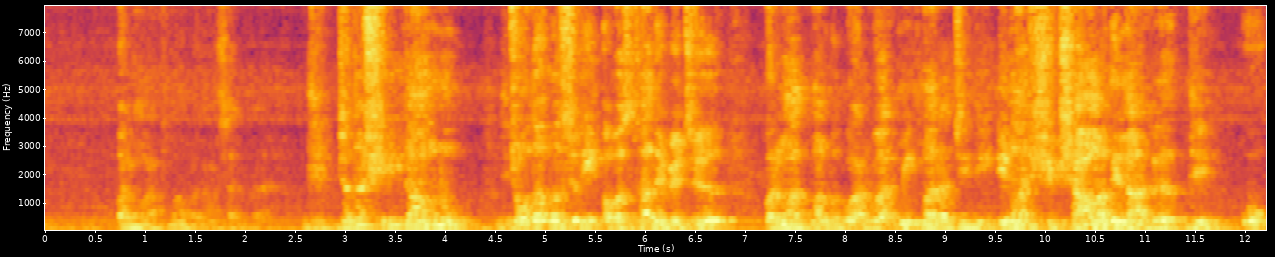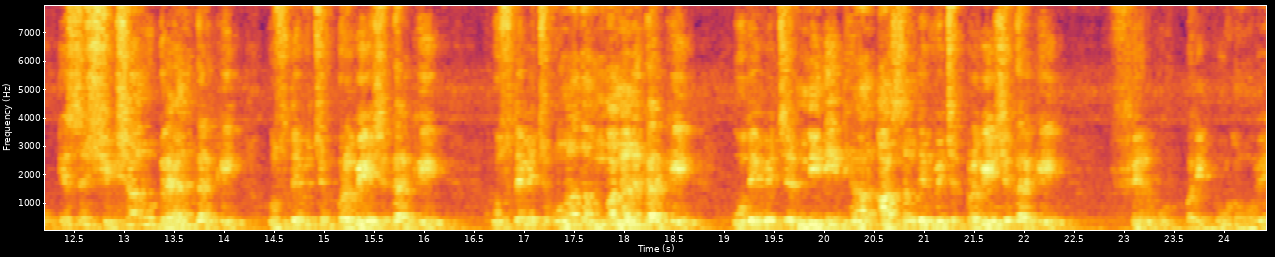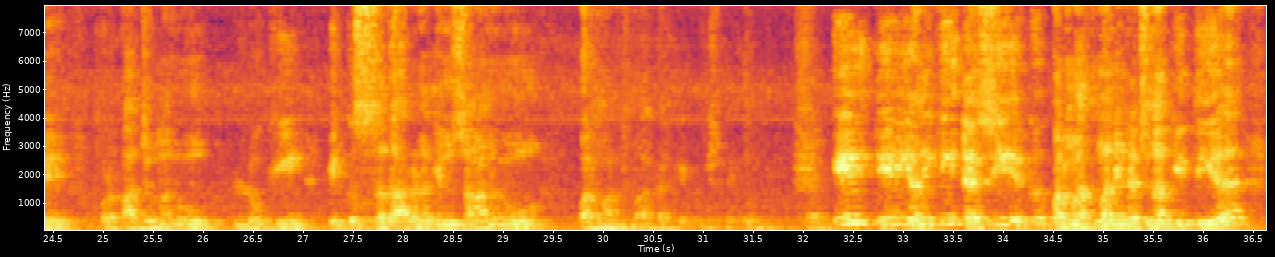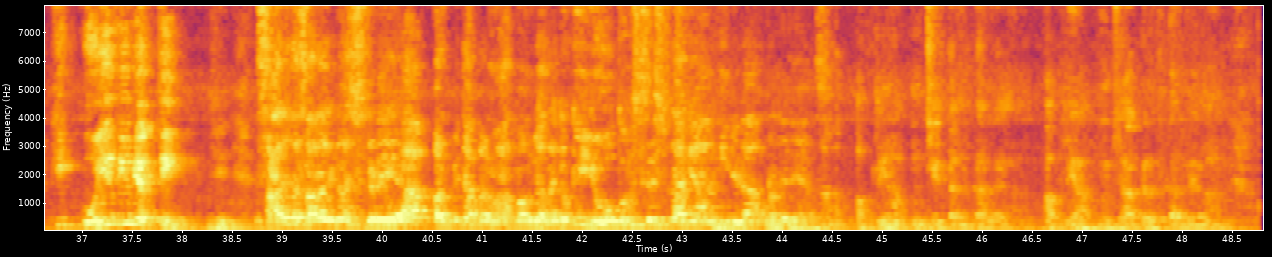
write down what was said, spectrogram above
ਪਰਮਾਤਮਾ ਬਣਾ ਸਕਦਾ ਹੈ ਜਦੋਂ ਸ਼੍ਰੀ ਰਾਮ ਨੂੰ ਜੀ। 14 ਵਰਸ਼ ਦੀ ਅਵਸਥਾ ਦੇ ਵਿੱਚ ਪਰਮਾਤਮਾ ਭਗਵਾਨ ਵਾਲਮੀਕ ਮਹਾਰਾਜ ਜੀ ਦੀ ਇਹਨਾਂ ਸਿੱਖਿਆਵਾਂ ਦੇ ਨਾਲ ਜੀ। ਉਹ ਇਸ ਸਿੱਖਿਆ ਨੂੰ ਗ੍ਰਹਿਣ ਕਰਕੇ ਉਸ ਦੇ ਵਿੱਚ ਪ੍ਰਵੇਸ਼ ਕਰਕੇ ਉਸ ਦੇ ਵਿੱਚ ਉਹਨਾਂ ਦਾ ਮਨਨ ਕਰਕੇ ਉਹਦੇ ਵਿੱਚ ਨਿਧੀ ਧਿਆਨ ਆਸਨ ਦੇ ਵਿੱਚ ਪ੍ਰਵੇਸ਼ ਕਰਕੇ ਫਿਰ ਉਹ ਪਰਿਪੂਰਨ ਹੋਏ ਔਰ ਅੱਜ ਉਹਨਾਂ ਨੂੰ ਲੋਕੀ ਇੱਕ ਸਧਾਰਨ ਇਨਸਾਨ ਨੂੰ ਪਰਮਾਤਮਾ ਕਰਕੇ ਪੁੱਛਦੇ ਇਹ ਇਹ ਯਾਨੀ ਕਿ ਐਸੀ ਇੱਕ ਪਰਮਾਤਮਾ ਨੇ ਰਚਨਾ ਕੀਤੀ ਹੈ ਕਿ ਕੋਈ ਵੀ ਵਿਅਕਤੀ ਜੀ ਸਾਰੇ ਦਾ ਸਾਰਾ ਜਿਹੜਾ ਜਿਹੜੇ ਆ ਪਰਮਪਿਤਾ ਪਰਮਾਤਮਾ ਨੂੰ ਜਾਣਦਾ ਕਿਉਂਕਿ ਯੋਗ ਵਿਸ਼ਿਸ਼ਟ ਦਾ ਗਿਆਨ ਹੀ ਜਿਹੜਾ ਉਹਨਾਂ ਨੇ ਲਿਆ ਸੀ ਆਪਣੇ ਆਪ ਨੂੰ ਚੇਤਨ ਕਰ ਲੈਣਾ ਆਪਣੇ ਆਪ ਨੂੰ ਜਾਗਰਤ ਕਰ ਲੈਣਾ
